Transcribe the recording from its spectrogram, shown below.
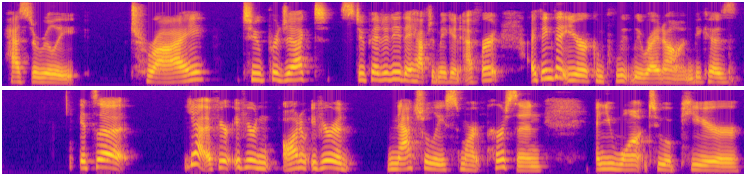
has to really try to project stupidity. They have to make an effort. I think that you're completely right on because it's a yeah. If you're if you're auto if you're a naturally smart person and you want to appear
